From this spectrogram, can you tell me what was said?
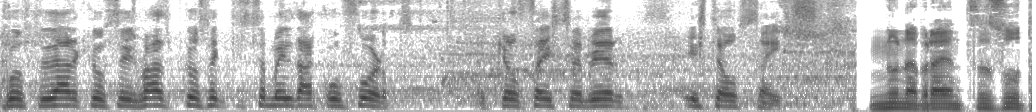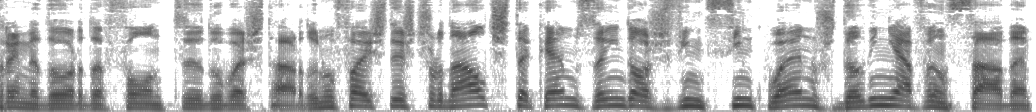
considerar aquele 6 base, porque eu sei que isso também lhe dá conforto. Aquele 6 saber, este é o 6. Nuna Brantes, o treinador da Fonte do Bastardo. No fecho deste jornal, destacamos ainda aos 25 anos da linha avançada,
